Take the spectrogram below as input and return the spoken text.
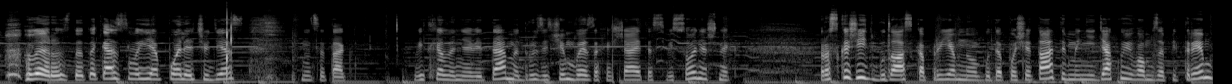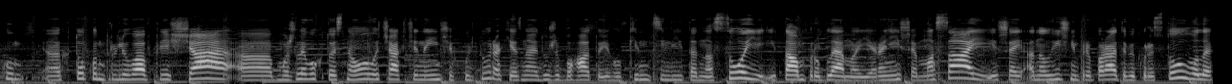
виросте. Таке своє поле чудес. Ну це так. Відхилення від теми. Друзі, чим ви захищаєте свій соняшник? Розкажіть, будь ласка, приємно буде почитати мені. Дякую вам за підтримку. Е, Хто контролював кліща, е, можливо, хтось на овочах чи на інших культурах. Я знаю дуже багато його в кінці літа на сої, і там проблема є. Раніше масай і ще й аналогічні препарати використовували.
